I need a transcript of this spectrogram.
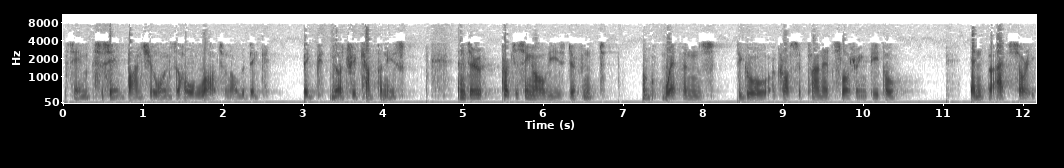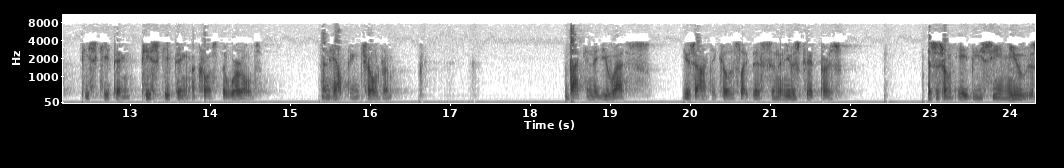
the same, it's the same bunch who owns the whole lot and all the big, big military companies. And they're purchasing all these different weapons to go across the planet slaughtering people. And, uh, sorry, peacekeeping, peacekeeping across the world and helping children. Back in the US, use articles like this in the newspapers. This is from ABC News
